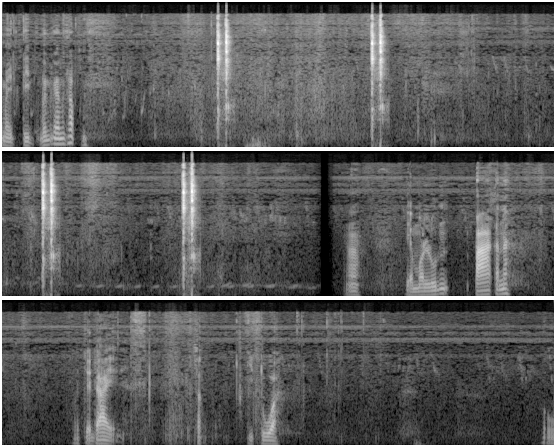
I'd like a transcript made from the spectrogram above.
ไม่ติดเหมือนกันครับ เดี๋ยวมาลุ้นปลากันนะ ว่าจะได้สักกี่ตัว โอ้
